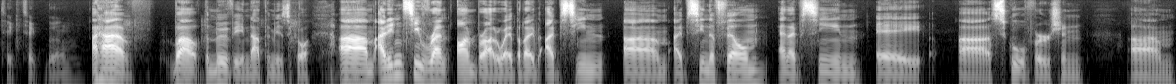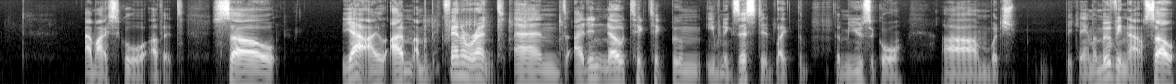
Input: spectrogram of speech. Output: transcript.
Tick Tick Boom? I have. Well, the movie, not the musical. Um, I didn't see Rent on Broadway, but I've I've seen um I've seen the film and I've seen a uh school version um at my school of it. So yeah, I, I'm I'm a big fan of Rent, and I didn't know Tick Tick Boom even existed, like the the musical, um, which became a movie now. So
